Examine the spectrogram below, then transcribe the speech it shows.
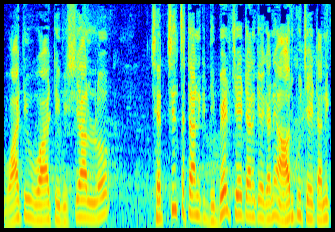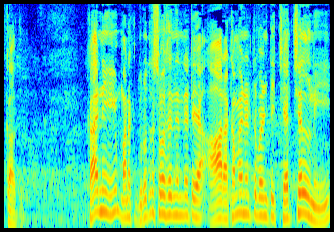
వాటి వాటి విషయాల్లో చర్చించటానికి డిబేట్ చేయడానికే కానీ ఆర్గ్యూ చేయటానికి కాదు. కానీ మనకు దురదృష్టవశం ఏంటంటే ఆ రకమైనటువంటి చర్చల్ని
